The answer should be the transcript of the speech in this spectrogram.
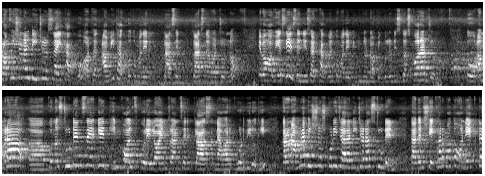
প্রফেশনাল টিচার্সরাই থাকব, অর্থাৎ আমি থাকব তোমাদের ক্লাসে ক্লাস নেওয়ার জন্য। এবং অবভিয়াসলি এসএনজি স্যার থাকবেন তোমাদের বিভিন্ন টপিকগুলো ডিসকাস করার জন্য। তো আমরা কোনো স্টুডেন্টসদেরকে ইনভলভ করে ল এন্ট্রান্সের ক্লাস নেওয়ার ঘোর বিরোধী। কারণ আমরা বিশ্বাস করি যারা নিজেরা স্টুডেন্ট তাদের শেখার মতো অনেকটা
